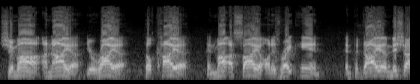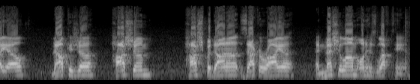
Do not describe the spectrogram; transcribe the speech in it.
Shema, Anaiah, Uriah, Hilkiah, and Maaseiah on his right hand, and Pedaiah, Mishael, Malchijah, Hashum, Hashbaddanah, Zechariah, and Meshullam on his left hand.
